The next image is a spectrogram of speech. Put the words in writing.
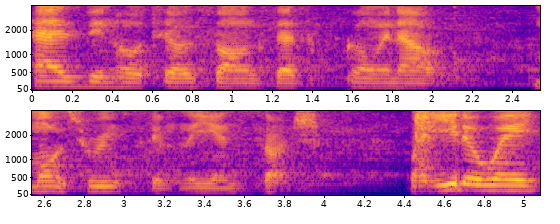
Hazbin hotel songs that's going out most recently and such. But either way,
